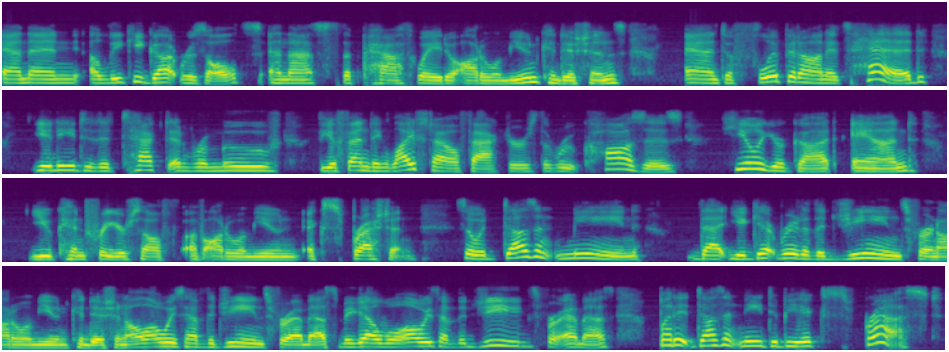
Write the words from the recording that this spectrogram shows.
and then a leaky gut results, and that's the pathway to autoimmune conditions. And to flip it on its head, you need to detect and remove the offending lifestyle factors, the root causes, heal your gut, and you can free yourself of autoimmune expression. So it doesn't mean that you get rid of the genes for an autoimmune condition. I'll always have the genes for MS. Miguel will always have the genes for MS, but it doesn't need to be expressed.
